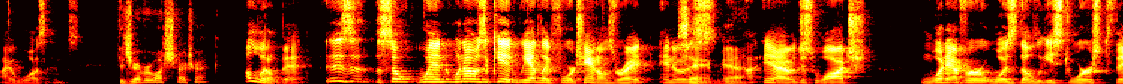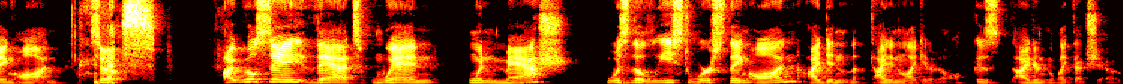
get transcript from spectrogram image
I wasn't. Did you ever watch Star Trek? A little bit. This is, so when when I was a kid, we had like four channels, right? And it was same, yeah, uh, yeah. I would just watch whatever was the least worst thing on. So yes. I will say that when when Mash was the least worst thing on. I didn't I didn't like it at all because I didn't like that show.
